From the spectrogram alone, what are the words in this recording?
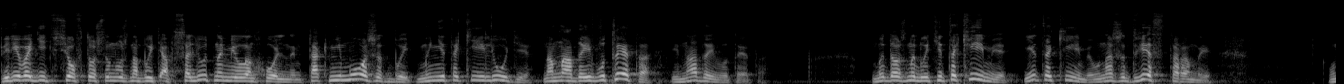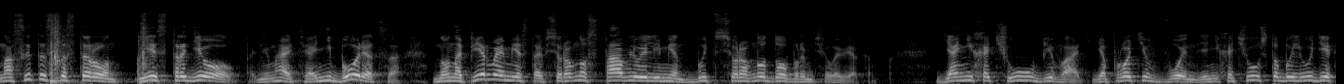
переводить все в то, что нужно быть абсолютно меланхольным, так не может быть. Мы не такие люди. Нам надо и вот это, и надо и вот это. Мы должны быть и такими, и такими. У нас же две стороны. У нас и тестостерон, и эстрадиол, понимаете, они борются, но на первое место я все равно ставлю элемент быть все равно добрым человеком. Я не хочу убивать, я против войн, я не хочу, чтобы люди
